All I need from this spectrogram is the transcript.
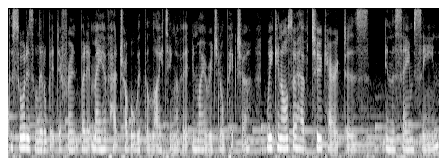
The sword is a little bit different, but it may have had trouble with the lighting of it in my original picture. We can also have two characters in the same scene.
